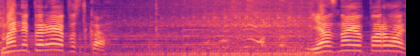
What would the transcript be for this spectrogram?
У мене перепустка. Я знаю пароль.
